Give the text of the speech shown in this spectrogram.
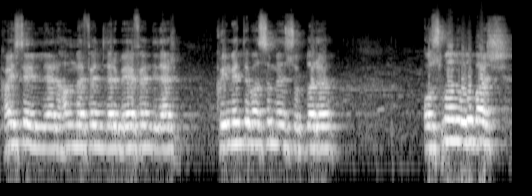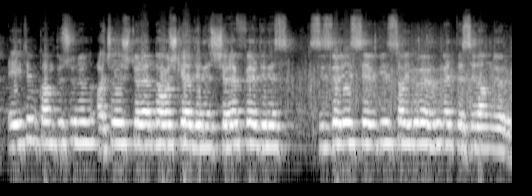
Kayserililer, hanımefendiler, beyefendiler, kıymetli basın mensupları, Osman Ulubaş Eğitim Kampüsü'nün açılış törenine hoş geldiniz, şeref verdiniz. Sizleri sevgi, saygı ve hürmetle selamlıyorum.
